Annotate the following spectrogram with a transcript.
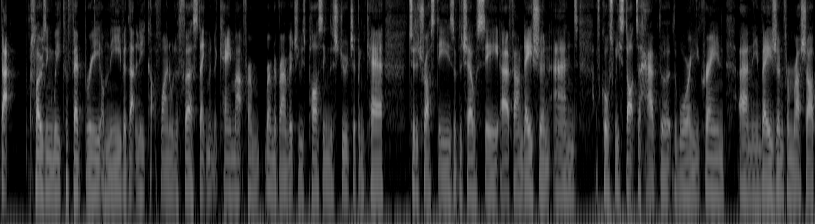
that closing week of February on the eve of that League Cup final, the first statement that came out from Roman Abramovich, he was passing the stewardship and care to the trustees of the Chelsea uh, Foundation, and of course we start to have the the war in Ukraine and the invasion from Russia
